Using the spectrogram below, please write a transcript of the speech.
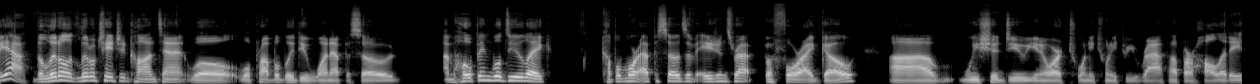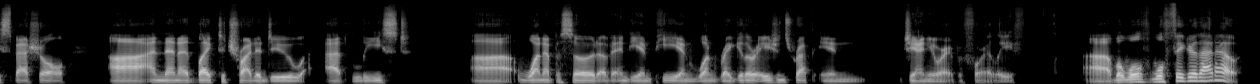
yeah, the little little change in content will we'll probably do one episode. I'm hoping we'll do like a couple more episodes of Asians Rep before I go. Uh, we should do you know our 2023 wrap up, our holiday special, uh, and then I'd like to try to do at least uh, one episode of NDNP and one regular Asians Rep in January before I leave. Uh, but we'll we'll figure that out.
